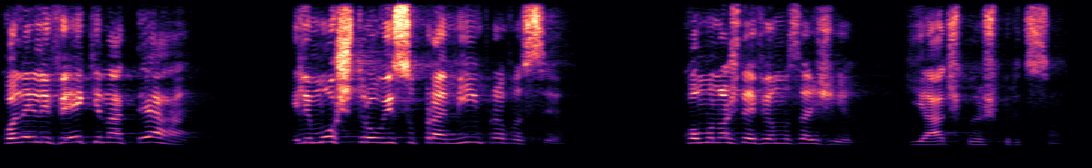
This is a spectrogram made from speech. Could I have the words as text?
Quando ele veio aqui na terra, ele mostrou isso para mim e para você. Como nós devemos agir, guiados pelo Espírito Santo.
